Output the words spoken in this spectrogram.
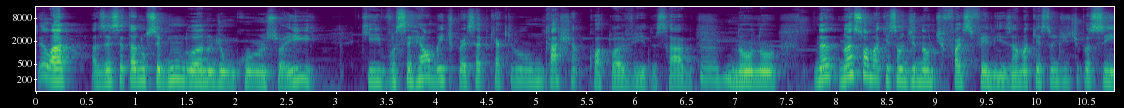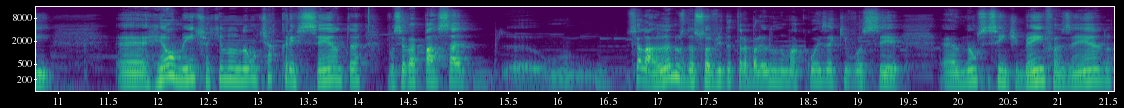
Sei lá, às vezes você está no segundo ano de um curso aí que você realmente percebe que aquilo não encaixa com a tua vida, sabe? Não, não, não, é, não é só uma questão de não te faz feliz, é uma questão de tipo assim. é, realmente aquilo não te acrescenta, você vai passar, um, sei lá, anos da sua vida trabalhando numa coisa que você é, não se sente bem fazendo.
